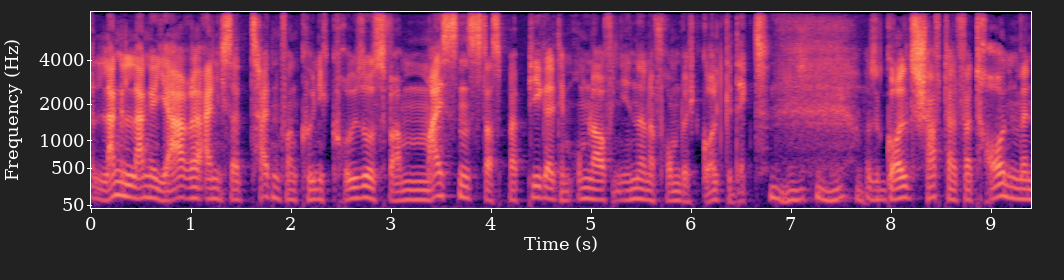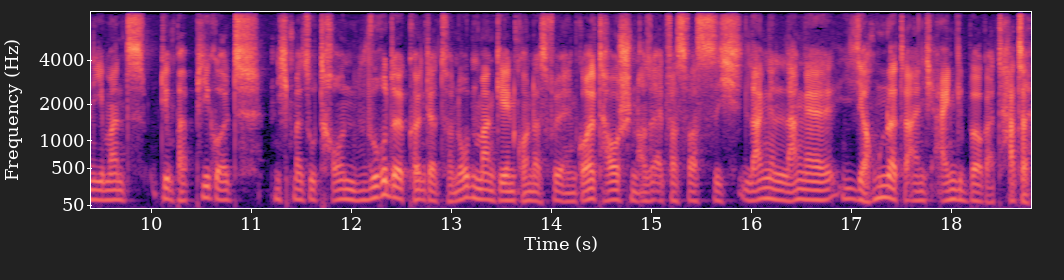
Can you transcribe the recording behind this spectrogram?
lange, lange Jahre, eigentlich seit Zeiten von König Krösus, war meistens das Papiergeld im Umlauf in irgendeiner Form durch Gold gedeckt. Mhm, mh, mh. Also Gold schafft halt Vertrauen. Wenn jemand dem Papiergold nicht mehr so trauen würde, könnte er zur Notenbank gehen, konnte das früher in Gold tauschen. Also etwas, was sich lange, lange Jahrhunderte eigentlich eingebürgert hatte.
